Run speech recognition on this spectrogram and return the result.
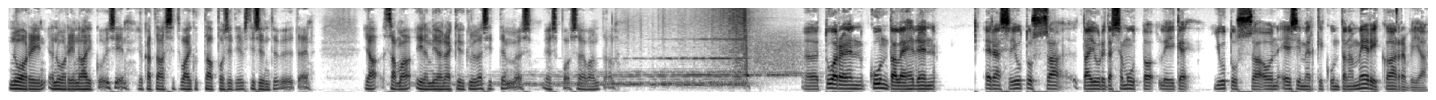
nuoriin ja nuoriin aikuisiin, joka taas sitten vaikuttaa positiivisesti syntyvyyteen. Ja sama ilmiö näkyy kyllä sitten myös Espoossa ja Vantaalla. Tuoreen kuntalehden erässä jutussa, tai juuri tässä muuttoliike jutussa on esimerkkikuntana Merikarvia,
